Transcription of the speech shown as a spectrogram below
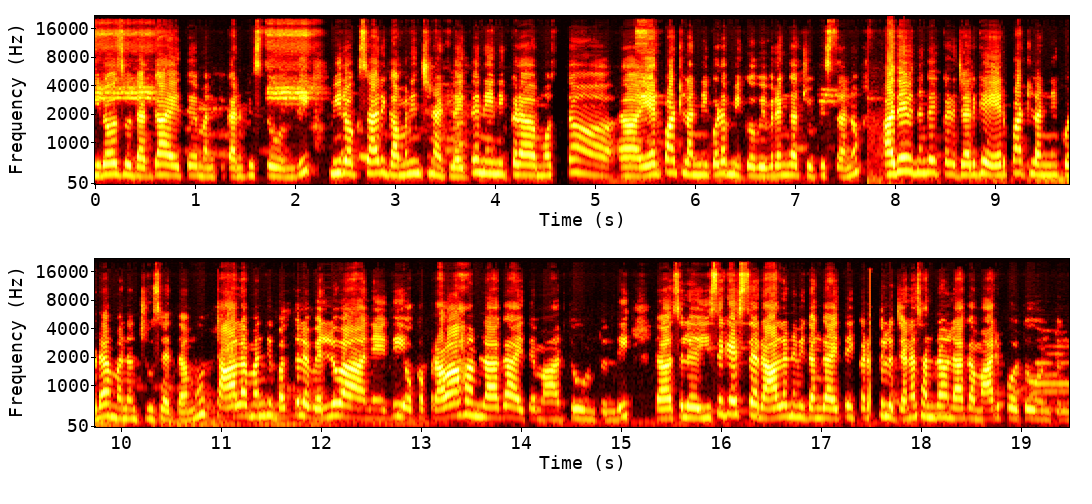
ఈ రోజు దర్గా అయితే మనకి కనిపిస్తూ ఉంది. మీరు ఒకసారి గమనించినట్లయితే నేను ఇక్కడ మొత్తం ఆ, ఏర్పాట్లన్నీ కూడా మీకు వివరంగా చూపిస్తాను. అదే విధంగా ఇక్కడ జరిగే ఏర్పాట్లన్నీ కూడా మనం చూసేద్దాము. చాలా మంది భక్తుల వెల్లువ అనేది ఒక ప్రవాహం లాగా అయితే మారుతూ ఉంటుంది. అసలు ఇసుగేస్తే రాలని విధంగా అయితే ఇక్కడ భక్తుల జనసంద్రం లాగా మారిపోతూ ఉంటుంది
